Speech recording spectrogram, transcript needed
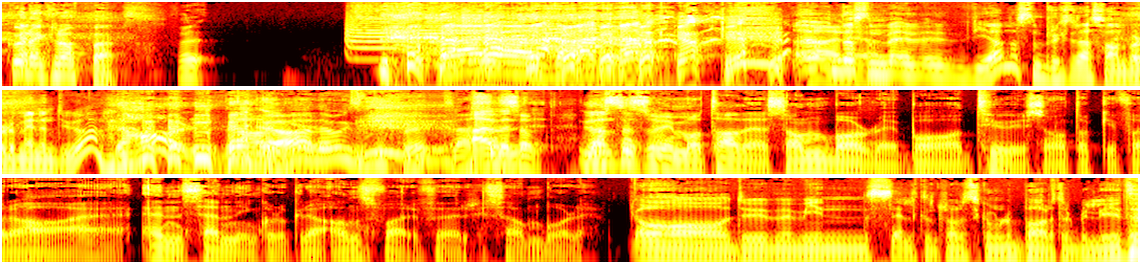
Hvor er den knappen? Der, ja, der, ja. Nesten, vi har nesten brukt det sandboardet mer enn du har. Det har du. Det har Ja, det var Nesten, nesten så vi må ta det sandboardet på tur, sånn at dere får ha eh, en sending hvor dere har ansvaret for sandboardet. Å, du, med min selvkontroll så kommer det bare til å bli lyd.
